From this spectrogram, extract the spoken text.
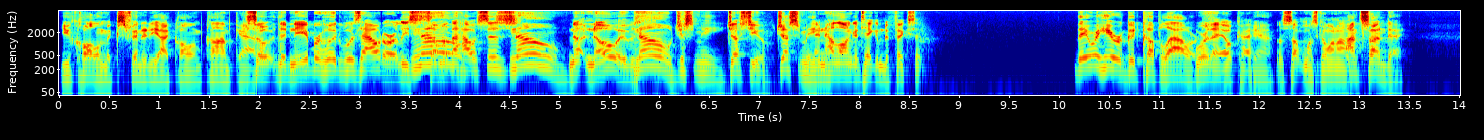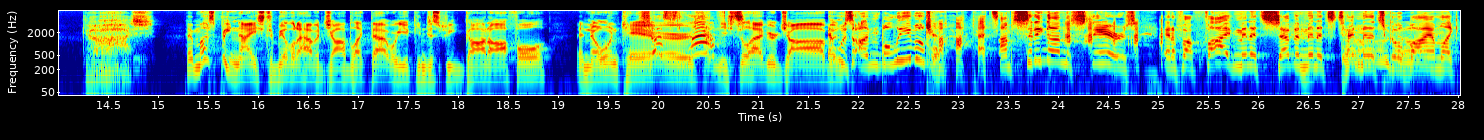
you call him Xfinity, I call him Comcast. So the neighborhood was out, or at least some of the houses. no, no, no. It was no, just me. just you, Just me. And how long did it take him to fix it? They were here a good couple hours. Were they okay? Yeah. Something was going on. on Sunday? Gosh, it must be nice to be able to have a job like that where you can just be god awful and no one cares, and you still have your job. It and was unbelievable. that's- I'm sitting on the stairs, and if about five minutes, seven minutes, ten Oh, minutes go by, I'm like,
